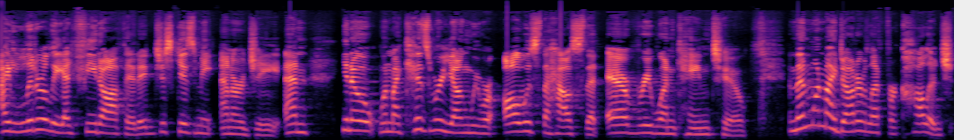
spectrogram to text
I literally, I feed off it. It just gives me energy. And, you know, when my kids were young, we were always the house that everyone came to. And then when my daughter left for college,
